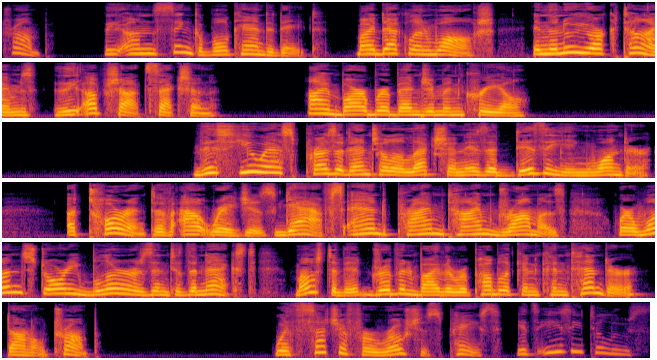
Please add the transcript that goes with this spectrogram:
Trump, the Unsinkable Candidate by Declan Walsh in the New York Times, The Upshot section. I'm Barbara Benjamin Creel. This U.S. presidential election is a dizzying wonder, a torrent of outrages, gaffes, and primetime dramas where one story blurs into the next, most of it driven by the Republican contender, Donald Trump. With such a ferocious pace, it's easy to lose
